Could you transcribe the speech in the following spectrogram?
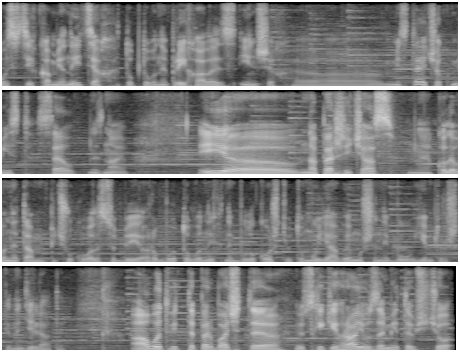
ось в цих кам'яницях, тобто вони приїхали з інших е, містечок, міст, сел, не знаю. І е, на перший час, е, коли вони там підшукували собі роботу, у них не було коштів, тому я вимушений був їм трошки наділяти. А от відтепер, бачите, оскільки граю, замітив, що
